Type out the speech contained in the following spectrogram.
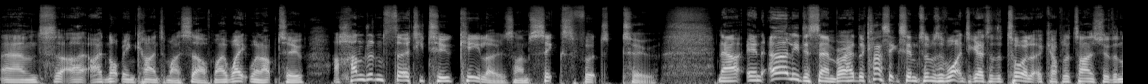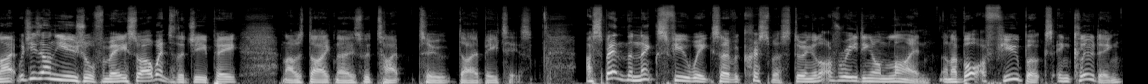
and I, I'd not been kind to myself. My weight went up to 132 kilos. I'm six foot two. Now, in early December, I had the classic symptoms of wanting to go to the toilet a couple of times through the night, which is unusual for me, so I went to the GP and I was diagnosed with type 2 diabetes. I spent the next few weeks over Christmas doing a lot of reading online, and I bought a few books, including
